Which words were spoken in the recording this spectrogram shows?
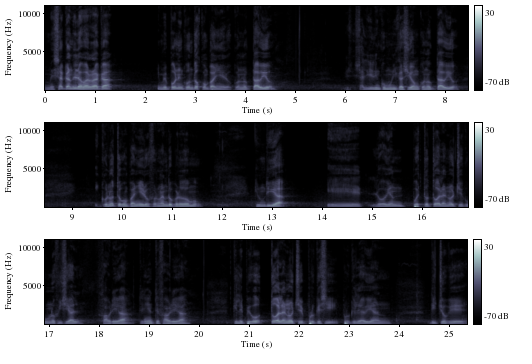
me sacan de la barraca y me ponen con dos compañeros, con Octavio, salí en comunicación con Octavio y con otro compañero, Fernando Perdomo, que un día eh, lo habían puesto toda la noche con un oficial, Fabregá, teniente Fabregá, que le pegó toda la noche porque sí, porque le habían dicho que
